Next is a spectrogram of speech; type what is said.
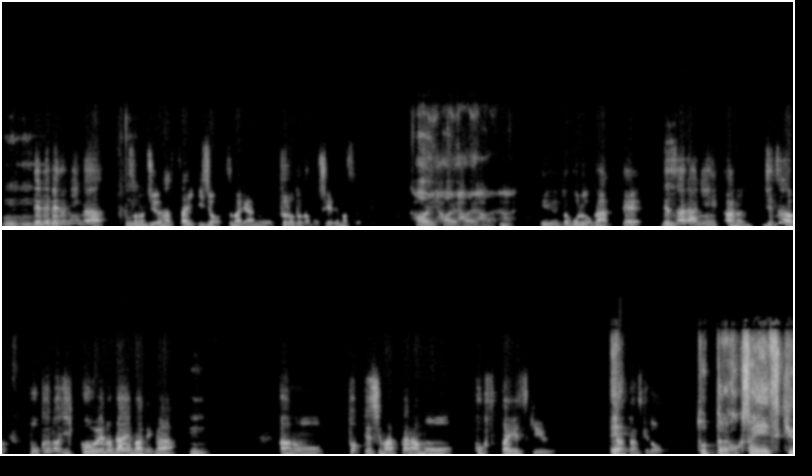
うんうん。で、レベル2が、うんその18歳以上、つまりあの、プロとかも教えれますよはいはいはいはい。っていうところがあって、で、うんさらに、あの、実は僕の1個上の代までが、うん。あの、取ってしまったらもう国際 S 級え？だったんですけど、取ったら国際 S 級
